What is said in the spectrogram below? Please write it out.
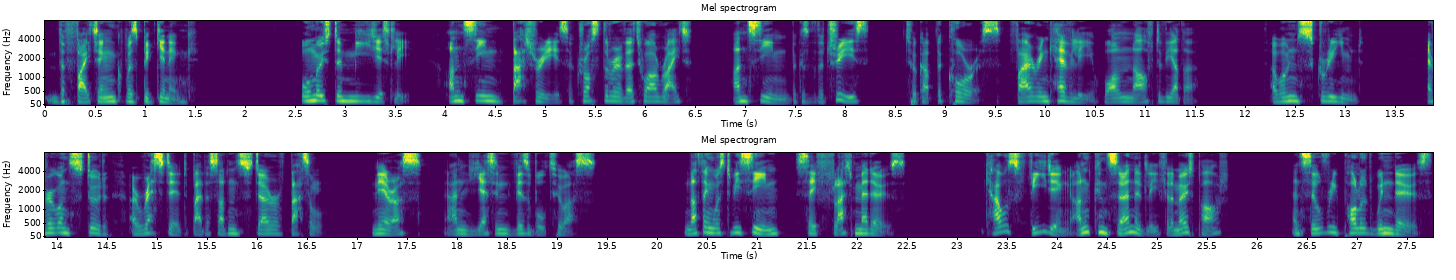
The fighting was beginning. Almost immediately, unseen batteries across the river to our right, unseen because of the trees, took up the chorus, firing heavily one after the other. A woman screamed. Everyone stood, arrested by the sudden stir of battle, near us, and yet invisible to us. Nothing was to be seen save flat meadows, cows feeding unconcernedly for the most part, and silvery pollard willows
